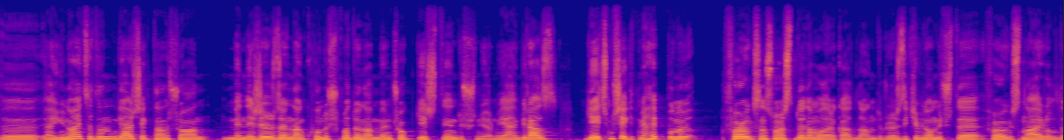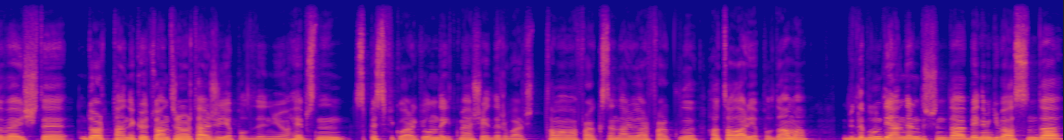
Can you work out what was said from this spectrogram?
e, ya United'ın gerçekten şu an menajer üzerinden konuşma dönemlerinin çok geçtiğini düşünüyorum. Yani biraz geçmişe gitmiyor. Hep bunu Ferguson sonrası dönem olarak adlandırıyoruz. 2013'te Ferguson ayrıldı ve işte 4 tane kötü antrenör tercihi yapıldı deniyor. Hepsinin spesifik olarak yolunda gitmeyen şeyleri var. Tamamen farklı senaryolar, farklı hatalar yapıldı ama bir de bunu diyenlerin dışında benim gibi aslında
